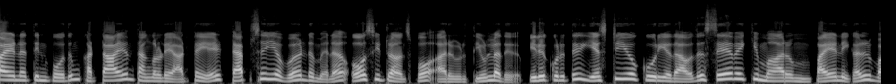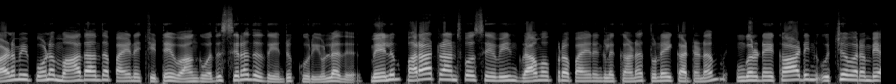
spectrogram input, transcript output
பயணத்தின் போதும் கட்டாயம் தங்களுடைய அட்டையை டேப் செய்ய வேண்டும் என ஓசி டிரான்ஸ்போ அறிவுறுத்தியுள்ளது. இது குறித்து எஸ்டிஓ கூறியதாவது சேவைக்கு மாறும் பயணிகள் வழமை போல மாதாந்த பயணச்சீட்டை வாங்குவது சிறந்தது என்று கூறியுள்ளது. மேலும் பரா டிரான்ஸ்போ சேவையின் கிராமப்புற பயணங்களுக்கான துணை கட்டணம் உங்களுடைய கார்டின் உச்சவரம்பை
